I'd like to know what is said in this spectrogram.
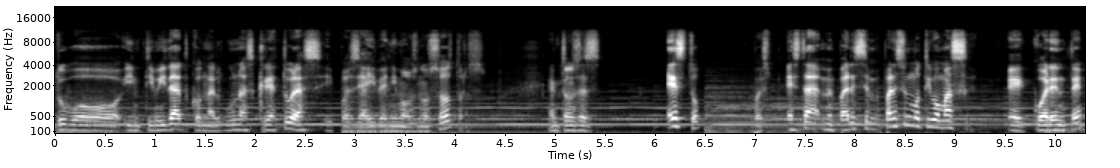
tuvo intimidad con algunas criaturas y pues de ahí venimos nosotros. Entonces, esto, pues, esta me parece, me parece un motivo más eh, coherente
